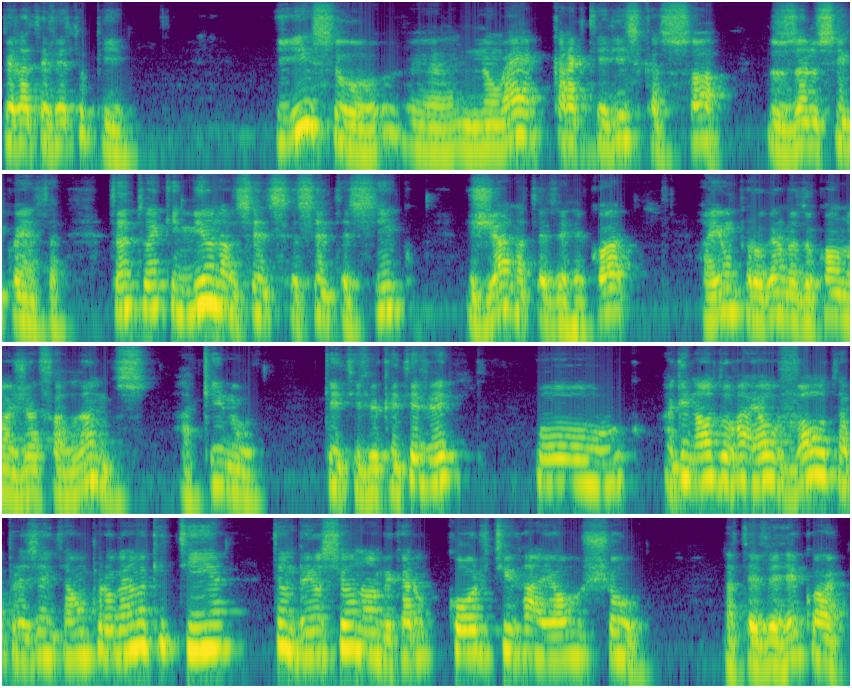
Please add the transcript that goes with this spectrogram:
pela TV Tupi. E isso é, não é característica só dos anos 50. Tanto é que em 1965, já na TV Record, aí um programa do qual nós já falamos aqui no Quem Te Viu, Quem TV, o Agnaldo Rael volta a apresentar um programa que tinha também o seu nome, que era o Corte Rael Show, na TV Record,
